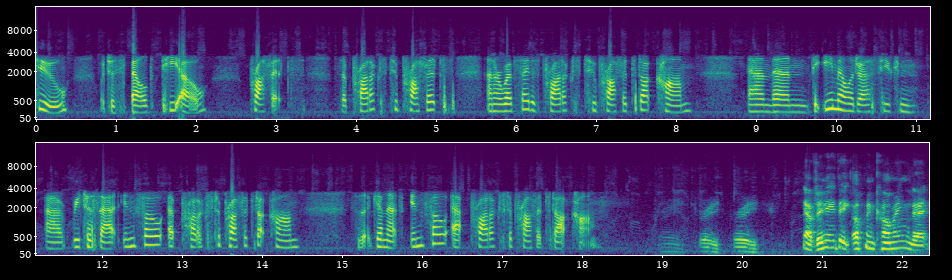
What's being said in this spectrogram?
Two, which is spelled T O, Profits. So Products to Profits, and our website is products2profits.com. And then the email address you can uh, reach us at info at products2profits.com. So again, that's info at products2profits.com. Great, great, great. Now, is there anything up and coming that,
